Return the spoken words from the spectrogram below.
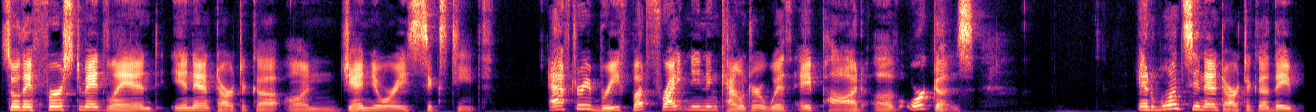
So they first made land in Antarctica on January 16th, after a brief but frightening encounter with a pod of orcas. And once in Antarctica, they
